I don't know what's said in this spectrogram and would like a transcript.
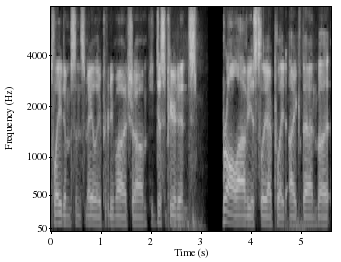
played him since Melee pretty much. Um, he disappeared in Brawl, obviously. I played Ike then, but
